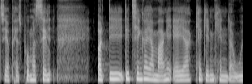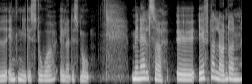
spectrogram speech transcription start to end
til at passe på mig selv. Og det, det tænker jeg, mange af jer kan genkende derude, enten i det store eller det små. Men altså, øh, efter London,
